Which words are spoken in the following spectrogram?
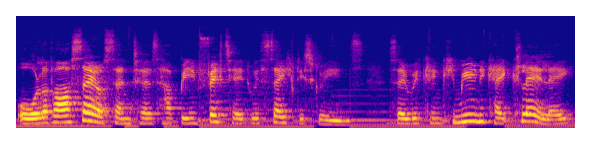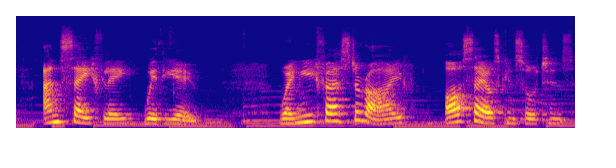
All of our sales centres have been fitted with safety screens so we can communicate clearly and safely with you. When you first arrive, our sales consultants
